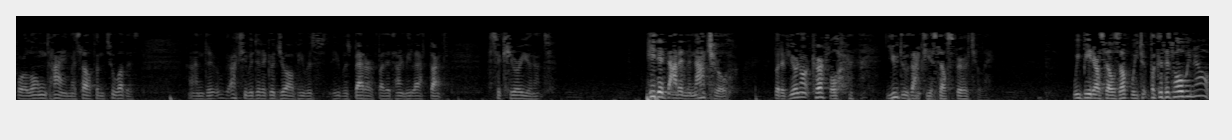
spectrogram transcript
for a long time, myself and two others. And uh, actually, we did a good job. He was, he was better by the time he left that secure unit. He did that in the natural. But if you're not careful, you do that to yourself spiritually. We beat ourselves up we do, because it's all we know.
